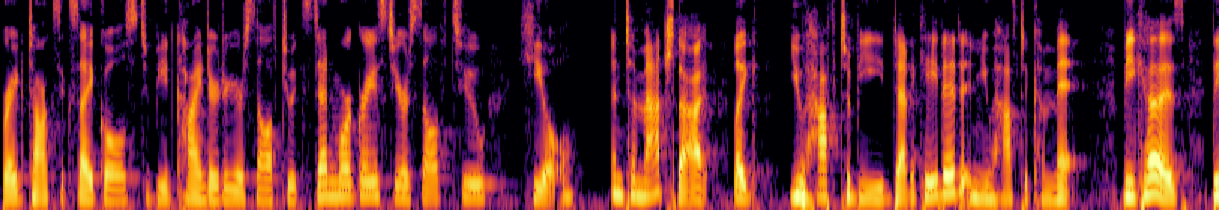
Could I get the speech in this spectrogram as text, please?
break toxic cycles, to be kinder to yourself, to extend more grace to yourself, to heal. And to match that, like you have to be dedicated and you have to commit. because the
